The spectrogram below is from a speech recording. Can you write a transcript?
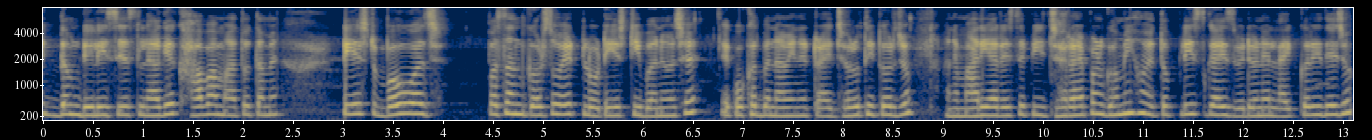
એકદમ ડિલિશિયસ લાગે. ખાવામાં તો તમે ટેસ્ટ બહુ જ પસંદ કરશો, એટલો ટેસ્ટી બન્યો છે. એક વખત બનાવીને ટ્રાય જરૂરથી કરજો. અને મારી આ રેસીપી જરાય પણ ગમી હોય તો પ્લીઝ ગાઈઝ વિડીયોને લાઇક કરી દેજો.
